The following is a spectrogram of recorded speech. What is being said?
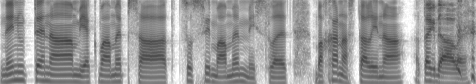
nenuďte nám, jak máme psát, co si máme myslet, bacha na Stalina a tak dále.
